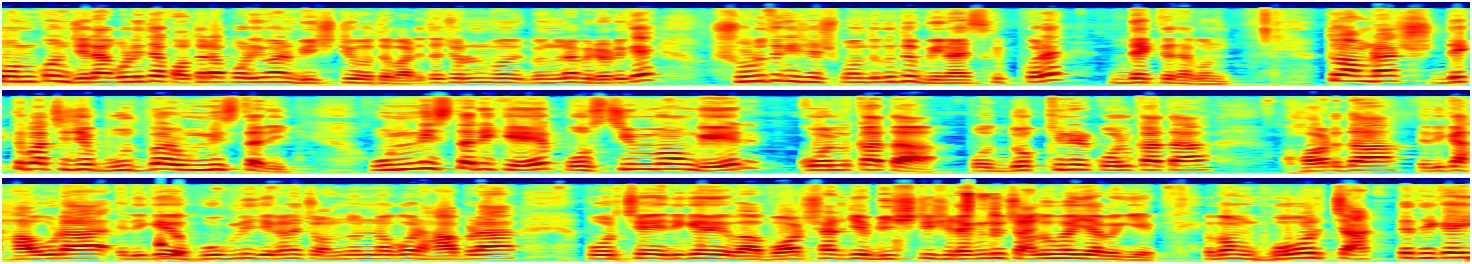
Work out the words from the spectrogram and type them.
কোন কোন জেলাগুলিতে কতটা পরিমাণ বৃষ্টি হতে পারে। তো চলুন বন্ধুরা, ভিডিওটিকে শুরু থেকে শেষ পর্যন্ত কিন্তু বিনা স্কিপ করে দেখতে থাকুন। তো আমরা দেখতে পাচ্ছি যে বুধবার উনিশ তারিখ। উনিশ তারিখে পশ্চিমবঙ্গের কলকাতা দক্ষিণের কলকাতা খড়দা এদিকে হাওড়া, এদিকে হুগলি, যেখানে চন্দননগর, হাবড়া পড়ছে, এদিকে বর্ষার যে বৃষ্টি, সেটা কিন্তু চালু হয়ে যাবে গিয়ে। এবং ভোর চারটে থেকেই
